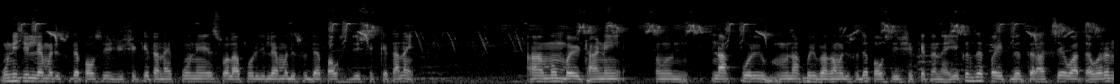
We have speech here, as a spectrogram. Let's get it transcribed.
पुणे जिल्ह्यामध्ये सुद्धा पावसाची शक्यता नाही. पुणे सोलापूर जिल्ह्यामध्ये सुद्धा पावसाची शक्यता नाही. मुंबई ठाणे नागपूर नागपूर विभागामध्ये सुद्धा पावसाची शक्यता नाही. एकंदर पाहिलं तर आजचे वातावरण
